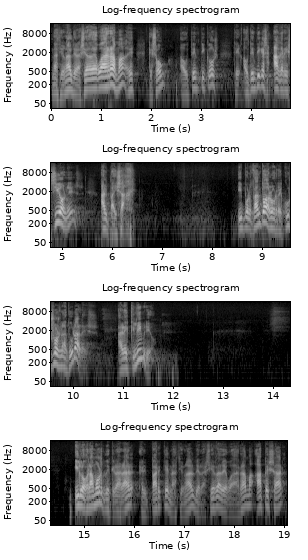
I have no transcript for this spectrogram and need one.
Nacional de la Sierra de Guadarrama eh, que son auténticos, auténticas agresiones al paisaje y, por lo tanto, a los recursos naturales, al equilibrio. Y logramos declarar el Parque Nacional de la Sierra de Guadarrama a pesar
